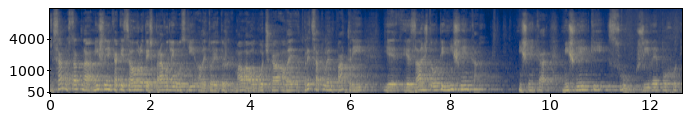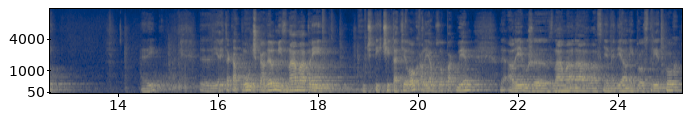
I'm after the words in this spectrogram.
samostatná myšlienka, keď sa hovorí o tej spravodlivosti, ale to je trošku malá odbočka, ale predsa tu len patrí, je, je záležité o tých myšlienkach. Myšlienka, myšlienky sú živé pochody. Hej. Je aj taká poučka veľmi známa pri určitých čitateľoch, ale ja už opakujem, ale je už známa na vlastne mediálnych prostriedkoch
